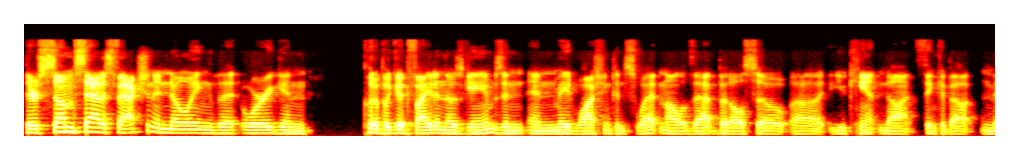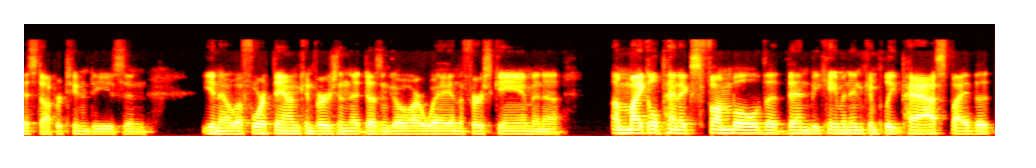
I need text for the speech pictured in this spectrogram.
there's some satisfaction in knowing that oregon put up a good fight in those games and and made washington sweat and all of that but also uh, you can't not think about missed opportunities and you know a fourth down conversion that doesn't go our way in the first game and a a Michael Penix fumble that then became an incomplete pass by the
